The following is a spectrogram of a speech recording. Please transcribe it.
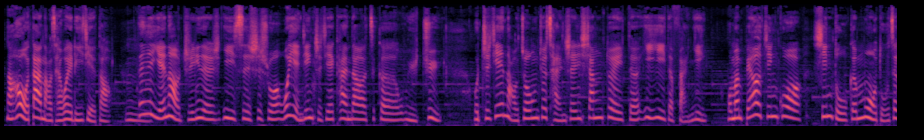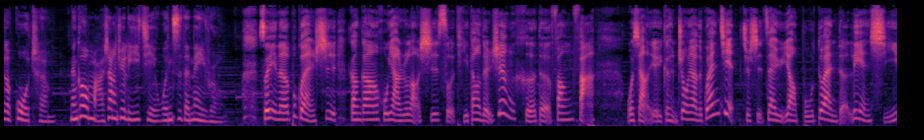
然后我大脑才会理解到。嗯，但是眼脑直音的意思是说，我眼睛直接看到这个语句。我直接脑中就产生相对的意义的反应。我们不要经过心读跟默读这个过程，能够马上去理解文字的内容。所以呢，不管是刚刚胡雅茹老师所提到的任何的方法。我想有一个很重要的关键，就是在于要不断的练习。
